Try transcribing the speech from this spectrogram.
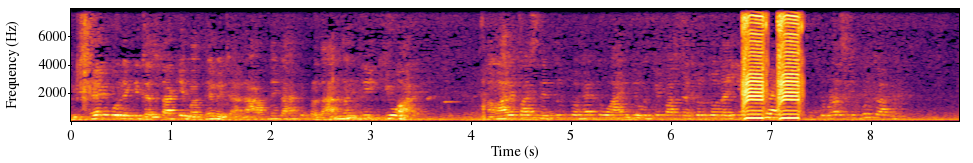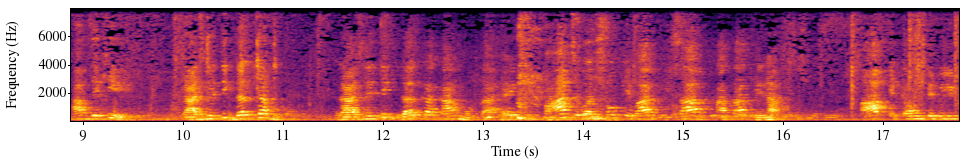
विषय को लेकर जनता के मध्य में जाना। आपने कहा कि प्रधानमंत्री क्यों आ रहे हमारे पास नेतृत्व है तो आएँगे, उनके पास नेतृत्व तो नहीं है। तो बड़ा सिंपल काम है। आप देखिए, राजनीतिक दल क्या होता है राजनीतिक दल का काम होता है कि पाँच वर्षों के बाद हिसाब खाता देना। आप अकाउंटेबिलिटी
